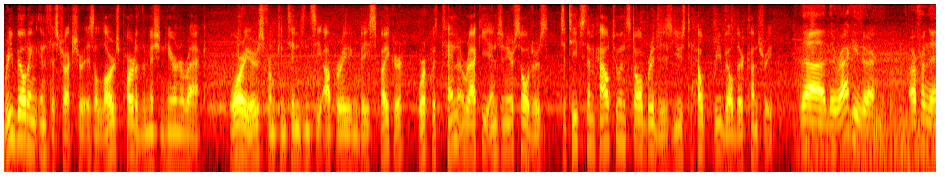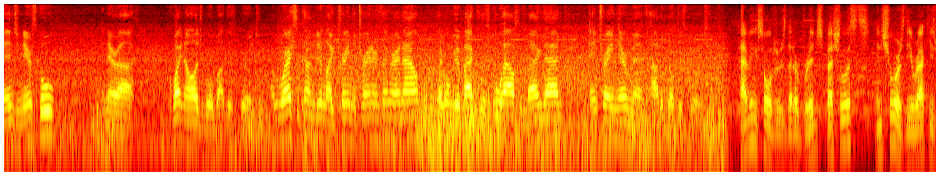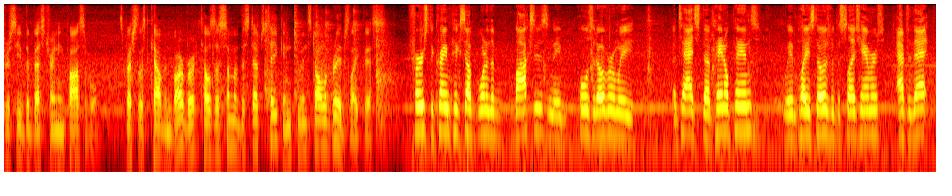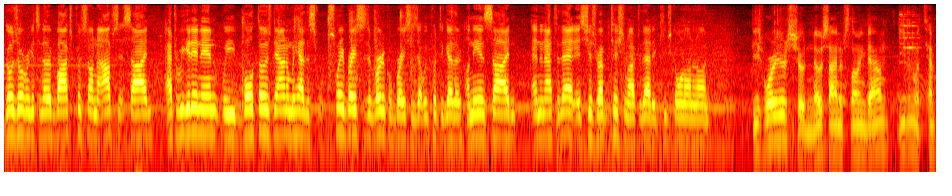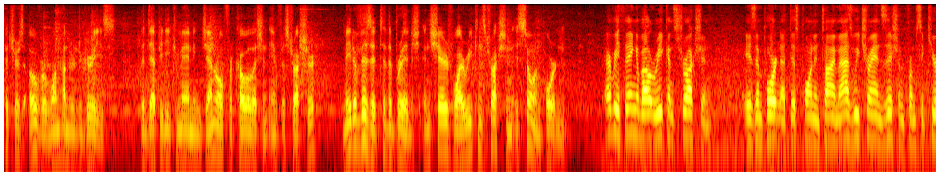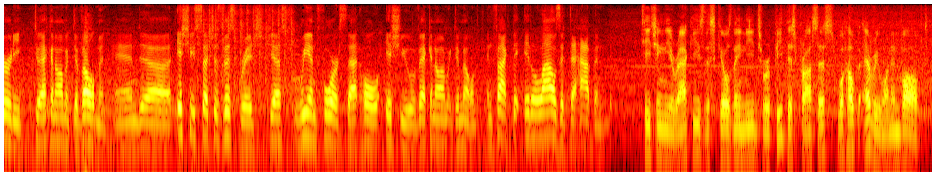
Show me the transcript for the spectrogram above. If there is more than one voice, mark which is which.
Speaker 1: Rebuilding infrastructure is a large part of the mission here in Iraq. Warriors from Contingency Operating Base Speicher work with 10 Iraqi engineer soldiers to teach them how to install bridges used to help rebuild their country.
Speaker 2: The, the Iraqis are, are from the engineer school, and they're uh, quite knowledgeable about this bridge. We're actually kind of doing like train the trainer thing right now. They're going to go back to the schoolhouse in Baghdad and train their men how to build this bridge.
Speaker 1: Having soldiers that are bridge specialists ensures the Iraqis receive the best training possible. Specialist Calvin Barber tells us some of the steps taken to install a bridge like this.
Speaker 3: First, the crane picks up one of the boxes and he pulls it over and we attach the panel pins. We place those with the sledgehammers. After that, goes over and gets another box, puts it on the opposite side. After we get it in, we bolt those down and we have the sway braces and vertical braces that we put together on the inside. And then after that, it's just repetition. After that, it keeps going on and on.
Speaker 1: These warriors showed no sign of slowing down, even with temperatures over 100 degrees the Deputy Commanding General for Coalition Infrastructure, made a visit to the bridge and shares why reconstruction is so important.
Speaker 4: Everything about reconstruction is important at this point in time as we transition from security to economic development. And uh, issues such as this bridge just reinforce that whole issue of economic development. In fact, it allows it to happen.
Speaker 1: Teaching the Iraqis the skills they need to repeat this process will help everyone involved.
